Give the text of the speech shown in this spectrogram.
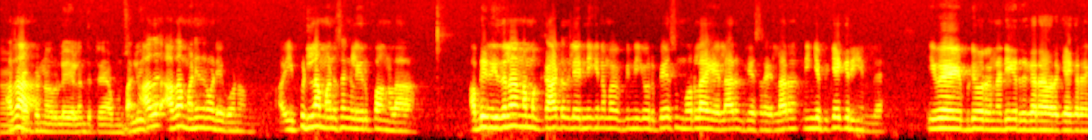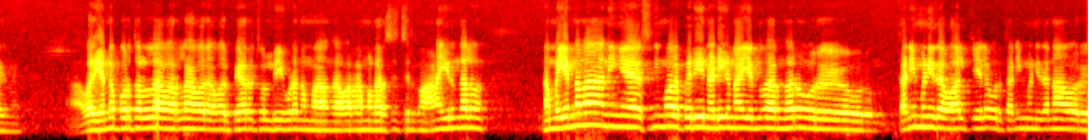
அஹ் அதான். அவர்களை இழந்துட்டேன் அப்படின்னு சொல்லி. அது அதான் மனிதனுடைய குணம். இப்படிலாம் மனுஷங்கள் இருப்பாங்களா? அப்படின்னு இதெல்லாம் நமக்கு காட்டுதுல இன்னைக்கு நம்ம இன்னைக்கு ஒரு பேசும் பொருளாக எல்லாரும் பேசுறோம் எல்லாரும் நீங்க இப்ப கேக்குறீங்கல்ல இவ இப்படி ஒரு நடிகர் இருக்காரு அவரை கேட்குறாங்கன்னு அவர் என்ன பொறுத்தளவுல அவரெல்லாம் அவர் அவர் பேரை சொல்லி கூட நம்ம அந்த அவரை நம்மள ரசிச்சிருக்கோம். ஆனா இருந்தாலும் நம்ம என்னதான் நீங்க சினிமால பெரிய நடிகனா என்னதான் இருந்தாலும் ஒரு ஒரு தனி மனித வாழ்க்கையில ஒரு தனி மனிதனா ஒரு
